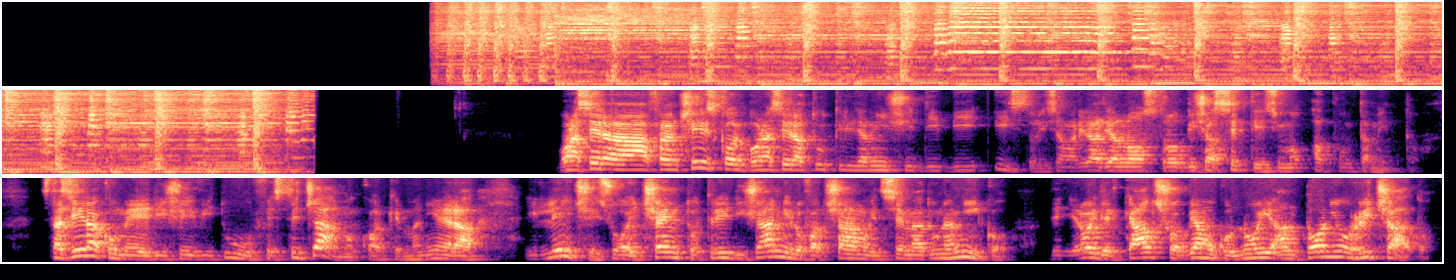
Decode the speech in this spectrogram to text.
Buonasera Francesco e buonasera a tutti gli amici di B-History. Siamo arrivati al nostro diciassettesimo appuntamento. Stasera, come dicevi tu, festeggiamo in qualche maniera il Lecce, i suoi 113 anni, lo facciamo insieme ad un amico degli eroi del calcio. Abbiamo con noi Antonio Ricciato.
